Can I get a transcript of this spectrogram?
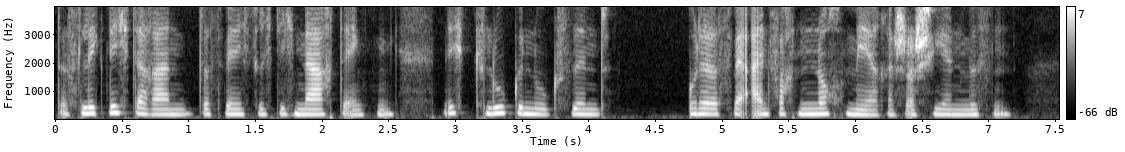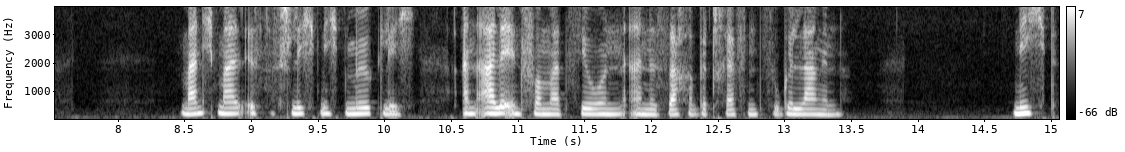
Das liegt nicht daran, dass wir nicht richtig nachdenken, nicht klug genug sind oder dass wir einfach noch mehr recherchieren müssen. Manchmal ist es schlicht nicht möglich, an alle Informationen eine Sache betreffend zu gelangen. Nicht,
